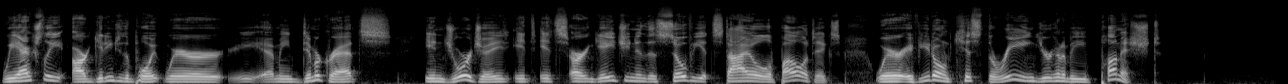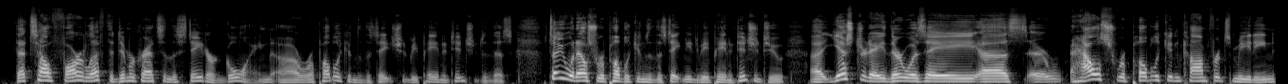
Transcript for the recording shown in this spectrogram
We actually are getting to the point where I mean Democrats in Georgia, it, it's are engaging in the Soviet style of politics, where if you don't kiss the ring, you're going to be punished. That's how far left the Democrats in the state are going. Uh, Republicans in the state should be paying attention to this. I'll tell you what else Republicans in the state need to be paying attention to. Uh, yesterday, there was a, uh, a House Republican conference meeting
